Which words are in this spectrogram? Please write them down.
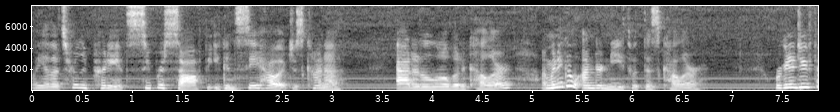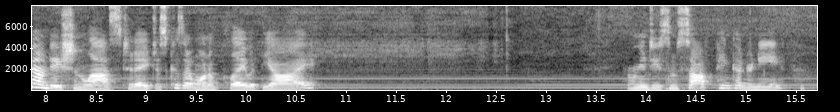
Oh yeah, that's really pretty. It's super soft, but you can see how it just kind of added a little bit of color. I'm going to go underneath with this color. We're going to do foundation last today just because I want to play with the eye and we're going to do some soft pink underneath.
